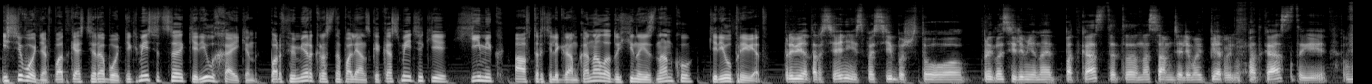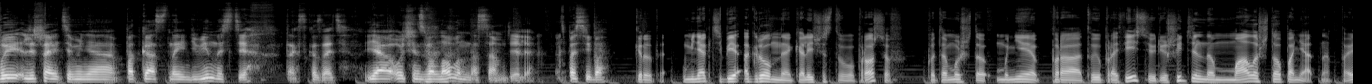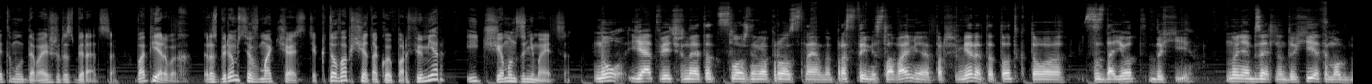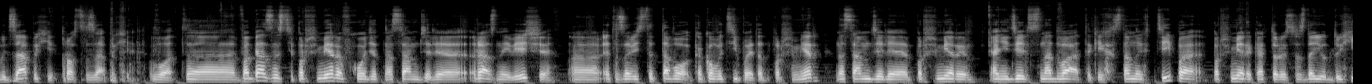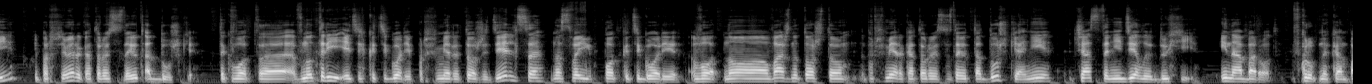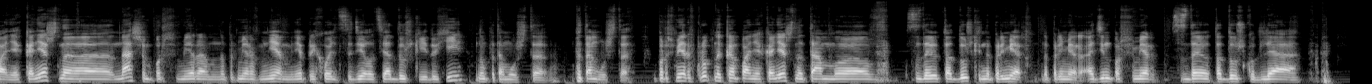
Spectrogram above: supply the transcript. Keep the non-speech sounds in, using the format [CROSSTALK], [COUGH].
И сегодня в подкасте «Работник месяца» Кирилл Хайкин, парфюмер краснополянской косметики, химик, автор телеграм-канала «Духи наизнанку». Кирилл, привет. Привет, Арсений, спасибо, что пригласили меня на этот подкаст. Это на самом деле мой первый подкаст, и вы лишаете меня подкастной невинности, [LAUGHS] так сказать. Я очень взволнован на самом деле. Спасибо. Круто. У меня к тебе огромное количество вопросов, потому что мне про твою профессию решительно мало что понятно, поэтому давай же разбираться. Во-первых, разберемся в матчасти. Кто вообще такой парфюмер и чем он занимается? Ну, я отвечу на этот сложный вопрос, наверное, простыми словами. Парфюмер — это тот, кто создает духи. Ну, не обязательно духи, это могут быть запахи, просто запахи. Вот. Э, в обязанности парфюмера входят, на самом деле, разные вещи. Э, это зависит от того, какого типа этот парфюмер. На самом деле, парфюмеры, они делятся на два таких основных типа. Парфюмеры, которые создают духи, и парфюмеры, которые создают отдушки. Так вот, э, внутри этих категорий парфюмеры тоже делятся на свои подкатегории. Вот. Но важно то, что парфюмеры, которые создают отдушки, они часто не делают духи и наоборот. В крупных компаниях, конечно, нашим парфюмерам, например, мне, мне приходится делать и отдушки, и духи, ну, потому что, потому что. Парфюмеры в крупных компаниях, конечно, там э, создают отдушки, например, например, один парфюмер создает отдушку для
